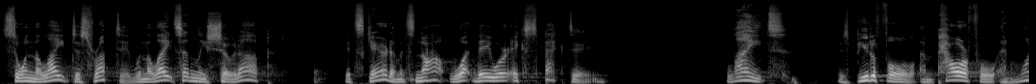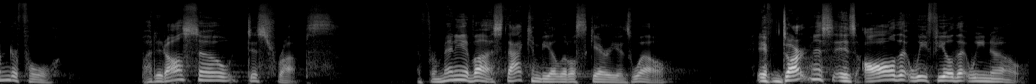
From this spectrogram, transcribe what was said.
So when the light disrupted, when the light suddenly showed up, it scared them. It's not what they were expecting. Light is beautiful and powerful and wonderful, but it also disrupts. And for many of us, that can be a little scary as well. If darkness is all that we feel that we know,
